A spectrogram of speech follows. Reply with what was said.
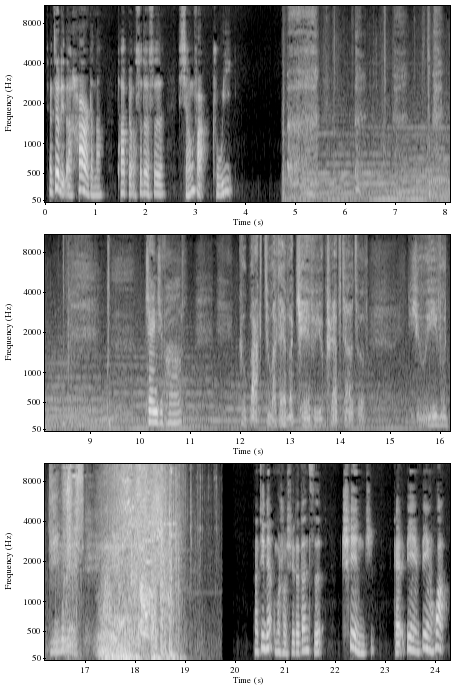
在这里的 heart 呢，它表示的是想法、主意。Change of heart? Go back to whatever cave you crept out of. You evil demoness! 那今天我们所学的单词 change 改变、变化、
